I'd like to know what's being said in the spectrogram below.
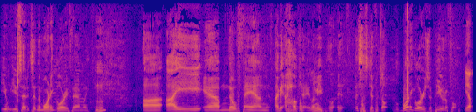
You you said it's in the morning glory family. Mhm. Uh, I am no fan. I mean, okay, let me. This is difficult. Morning glories are beautiful. Yep.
